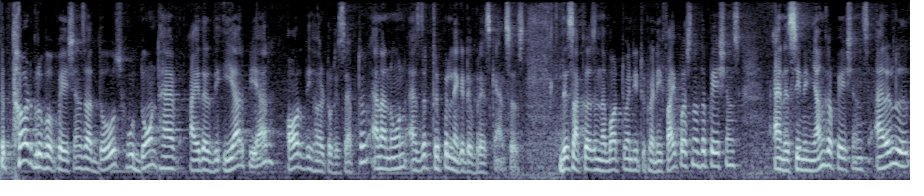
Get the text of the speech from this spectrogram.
The third group of patients are those who don't have either the ERPR or the HER2 receptor and are known as the triple negative breast cancers. This occurs in about 20 to 25% of the patients and is seen in younger patients and,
